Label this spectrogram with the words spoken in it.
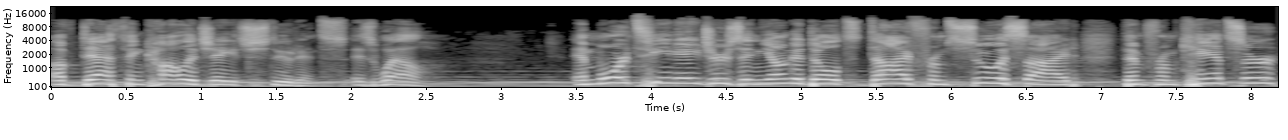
of death in college age students as well. And more teenagers and young adults die from suicide than from cancer,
